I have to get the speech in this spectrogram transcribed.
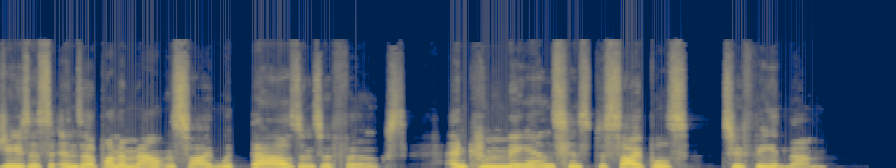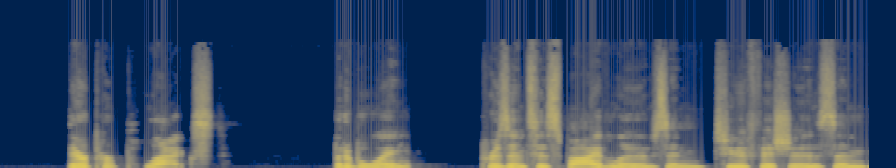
Jesus ends up on a mountainside with thousands of folks and commands his disciples to feed them. They're perplexed. But a boy presents his five loaves and two fishes, and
